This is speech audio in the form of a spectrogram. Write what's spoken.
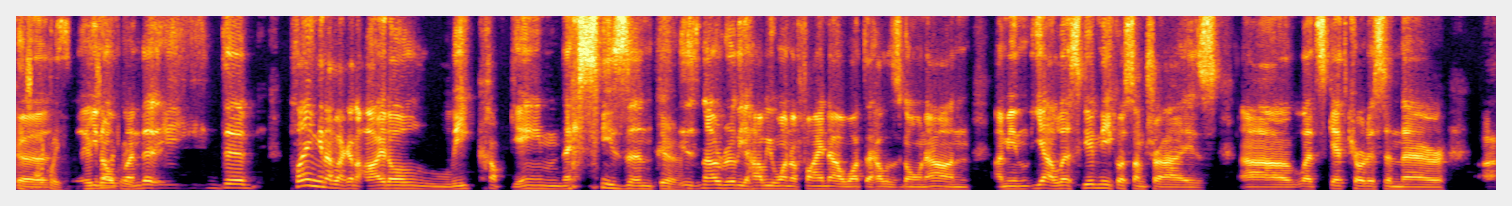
Exactly. You know, when the the playing in a, like an idle League Cup game next season yeah. is not really how we want to find out what the hell is going on. I mean, yeah, let's give Neco some tries. Uh, let's get Curtis in there. Uh,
